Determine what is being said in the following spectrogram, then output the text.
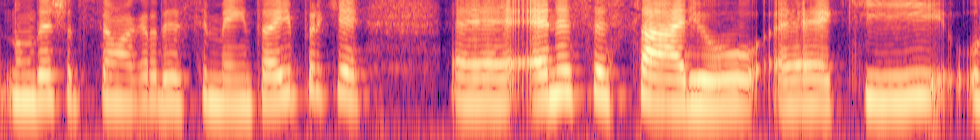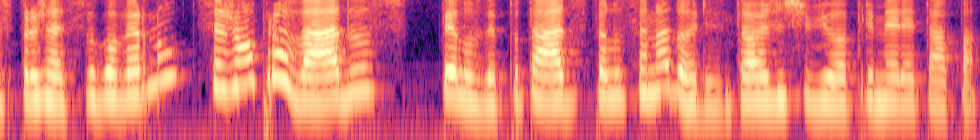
não, deixa de ser um agradecimento aí, porque é, é necessário é, que os projetos do governo sejam aprovados pelos deputados, pelos senadores. Então, a gente viu a primeira etapa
